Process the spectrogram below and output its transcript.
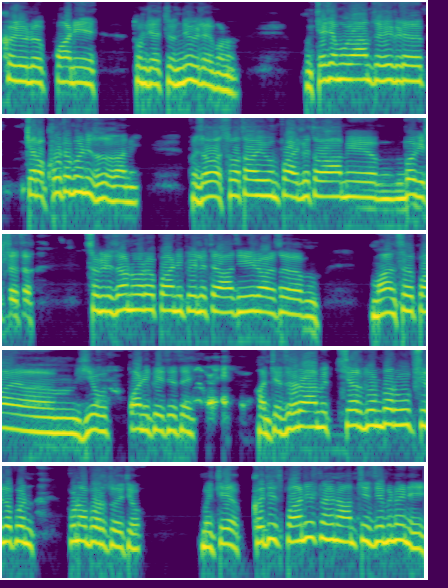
कळवलं पाणी तुमच्या इथून निघलंय म्हणून. मग त्याच्यामुळं आमचं इकडं त्याला खोटं म्हणत होतो आम्ही. पण जेव्हा स्वतः येऊन पाहिलं तेव्हा आम्ही बघितलं तर सगळे जनावरं पाणी पिले तर आज हिराळचं माणसं पा हे पाणी पिते ते. आणि ते जरा आम्ही चार दोन बार उपशिलं पण पुन्हा भरतोय तो. मग ते कधीच पाणीच नाही ना आमची जमीन नाही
